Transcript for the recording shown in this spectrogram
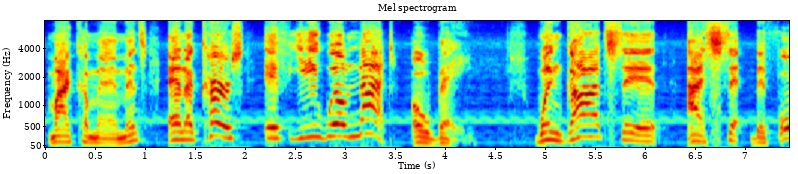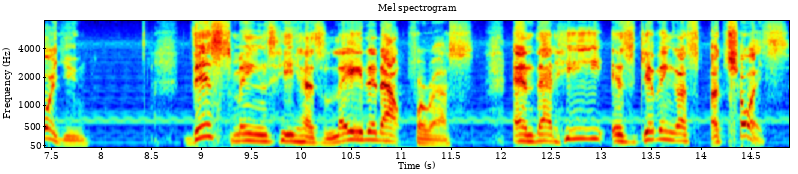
my commandments, and a curse if ye will not obey. When God said, I set before you, this means he has laid it out for us and that he is giving us a choice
